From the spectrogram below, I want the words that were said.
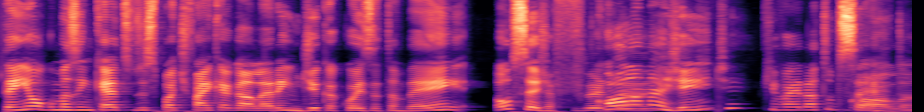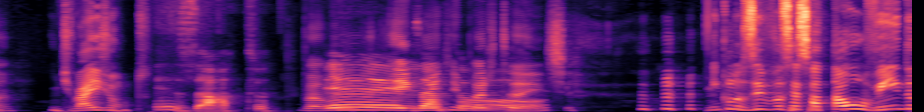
Tem algumas enquetes do Spotify que a galera indica coisa também. Ou seja, Verdade. cola na gente que vai dar tudo certo. Cola. A gente vai junto. Exato. Vamos, é Exato. muito importante. Inclusive, você só tá ouvindo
